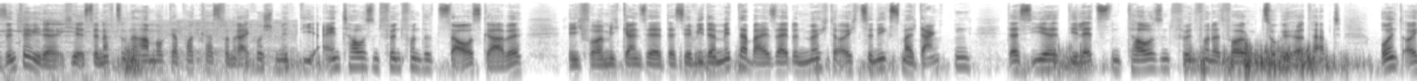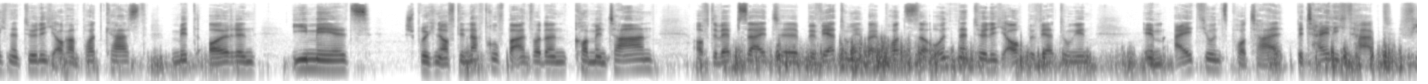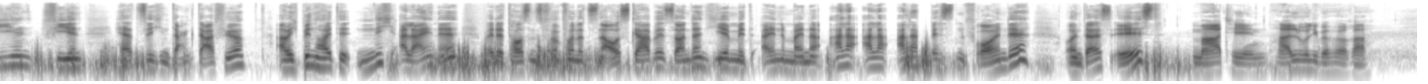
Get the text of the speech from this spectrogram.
Da sind wir wieder. Hier ist der Nachtzug nach Hamburg, der Podcast von Reiko Schmidt, die 1500. Ausgabe. Ich freue mich ganz sehr, dass ihr wieder mit dabei seid und möchte euch zunächst mal danken, dass ihr die letzten 1500 Folgen zugehört habt und euch natürlich auch am Podcast mit euren E-Mails, Sprüchen auf den Nachtrufbeantwortern, Kommentaren auf der Webseite, Bewertungen bei Podster und natürlich auch Bewertungen im iTunes-Portal beteiligt habt. Vielen, vielen herzlichen Dank dafür. Aber ich bin heute nicht alleine bei der 1500. Ausgabe, sondern hier mit einem meiner aller, aller, allerbesten Freunde. Und das ist Martin. Hallo, liebe Hörer.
